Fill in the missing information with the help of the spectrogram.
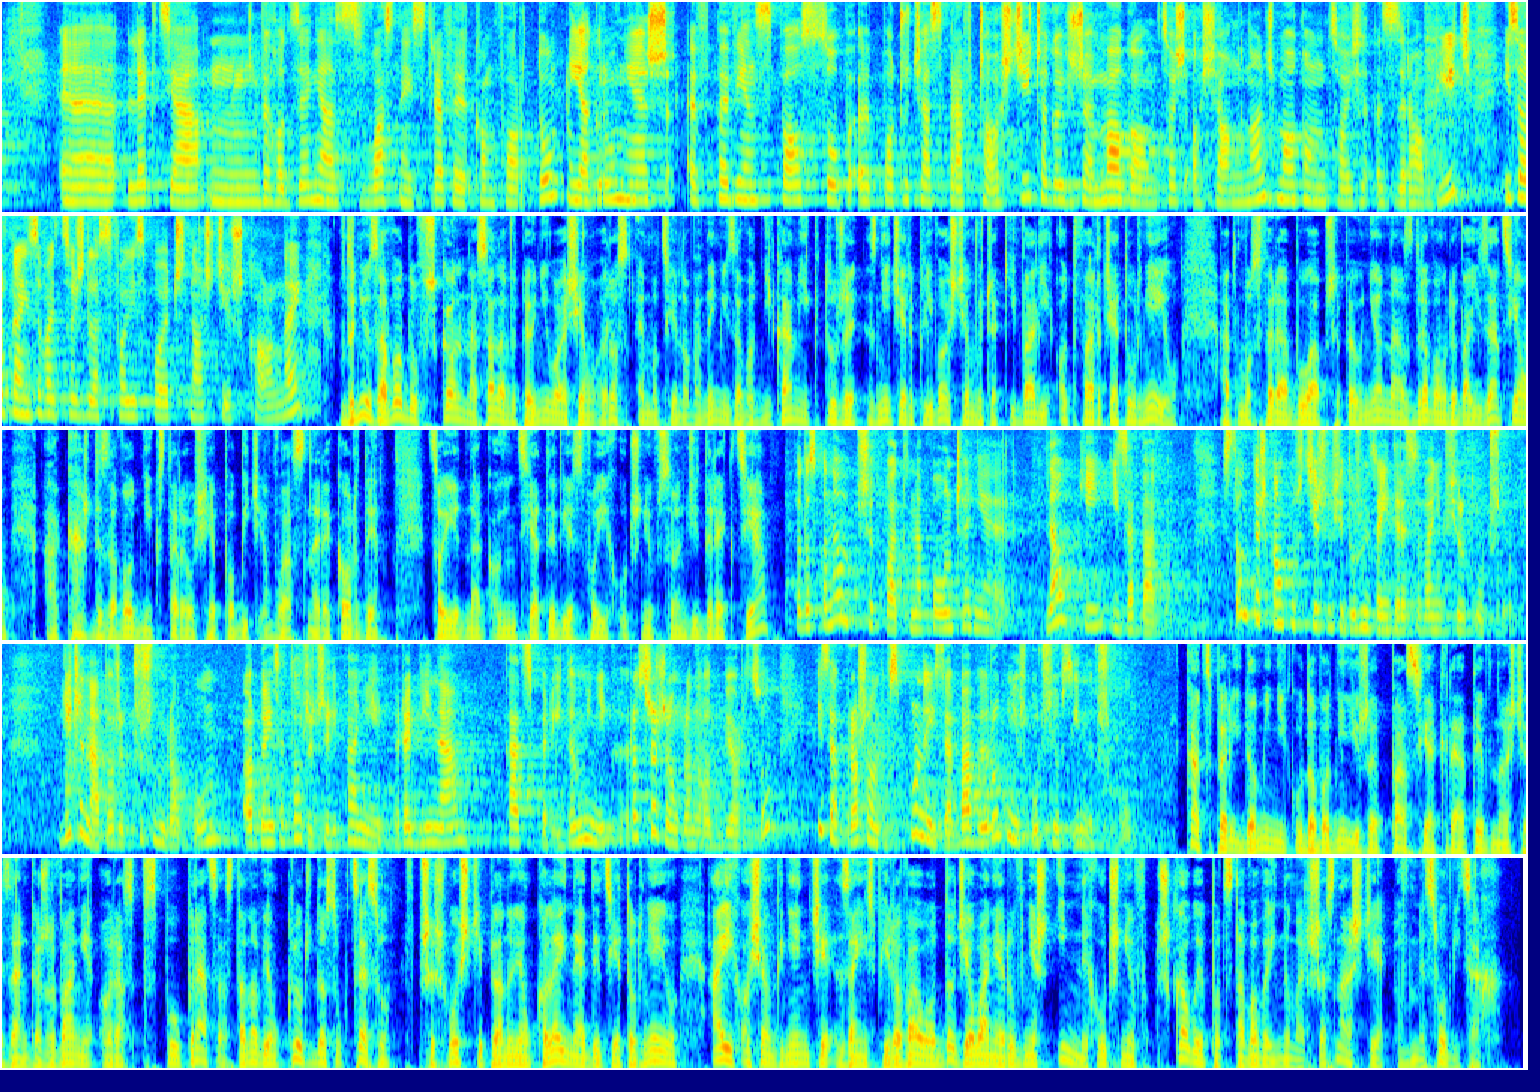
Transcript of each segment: lekcja mm, wychodzenia z własnej strefy komfortu, jak również w pewien sposób e, poczucia sprawczości, czegoś, że mogą coś osiągnąć, mogą coś zrobić i zorganizować coś dla swojej społeczności szkolnej. W dniu zawodów szkolna sala wypełniła się rozemocjonowanymi zawodnikami, którzy z niecierpliwością wyczekiwali otwarcia turnieju. Atmosfera była przepełniona zdrową rywalizacją, a każdy zawodnik starał się pobić własne rekordy. Co jednak o inicjatywie swoich uczniów sądzi dyrekcja? To doskonały przykład na połączenie nauki i zabawy. Stąd też konkurs cieszył się dużym zainteresowaniem wśród uczniów. Liczę na to, że w przyszłym roku organizatorzy, czyli pani Regina, Kacper i Dominik, rozszerzą grono odbiorców i zaproszą do wspólnej zabawy również uczniów z innych szkół. Kacper i Dominik udowodnili, że pasja, kreatywność, zaangażowanie oraz współpraca stanowią klucz do sukcesu. W przyszłości planują kolejne edycje turnieju, a ich osiągnięcie zainspirowało do działania również innych uczniów Szkoły Podstawowej nr 16 w Mysłowicach.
